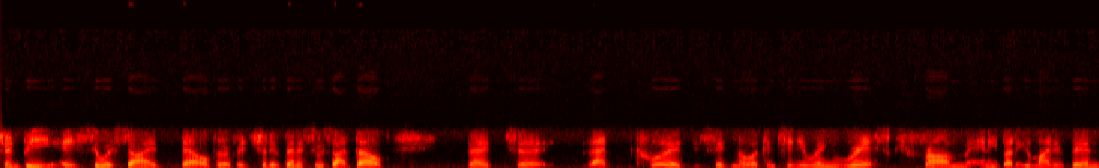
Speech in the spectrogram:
should be a suicide belt or if it should have been a suicide belt, that uh, that could signal a continuing risk from anybody who might have been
